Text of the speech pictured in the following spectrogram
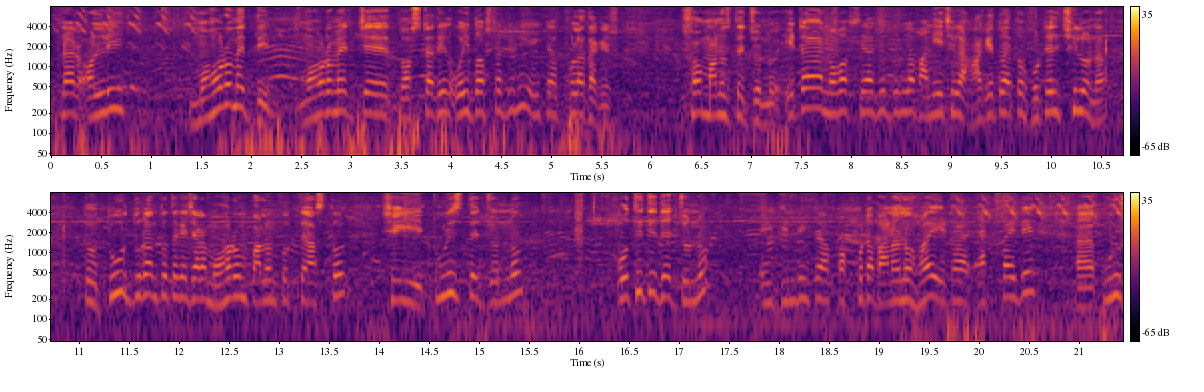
আপনার অনলি মহরমের দিন, মহরমের যে দশটা দিন, ওই দশটা দিনই এইটা খোলা থাকে সব মানুষদের জন্য। এটা নবাব সিরাজউদ্দৌলা বানিয়েছিলেন আগে তো এত হোটেল ছিল না। তো দূর দূরান্ত থেকে যারা মহরম পালন করতে আসতো, সেই ট্যুরিস্টদের জন্য, অতিথিদের জন্য এই বিল্ডিংটা কক্ষটা বানানো হয়। এটা এক সাইডে পুরুষ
